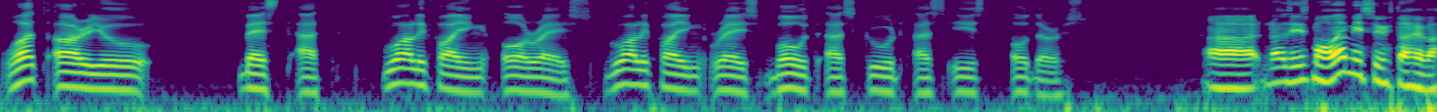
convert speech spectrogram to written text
what are you best at? Qualifying or race? Qualifying race both as good as each others. Uh, no siis molemmissa yhtä hyvä.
